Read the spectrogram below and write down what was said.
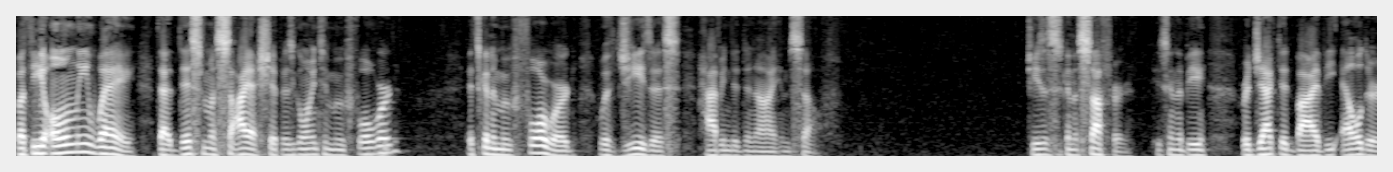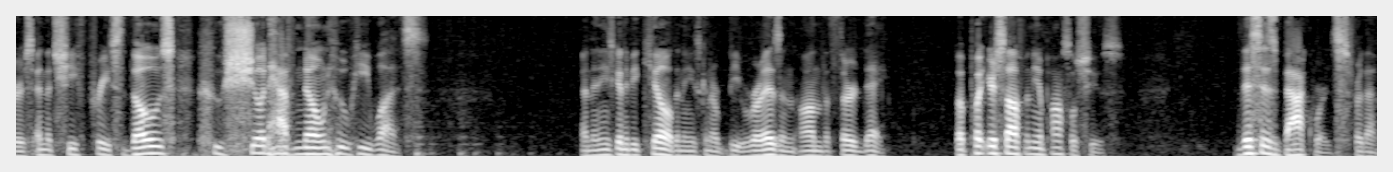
But the only way that this messiahship is going to move forward, it's going to move forward with Jesus having to deny himself. Jesus is going to suffer. He's going to be rejected by the elders and the chief priests, those who should have known who he was. And then he's going to be killed and he's going to be risen on the third day. But put yourself in the apostles' shoes. This is backwards for them.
